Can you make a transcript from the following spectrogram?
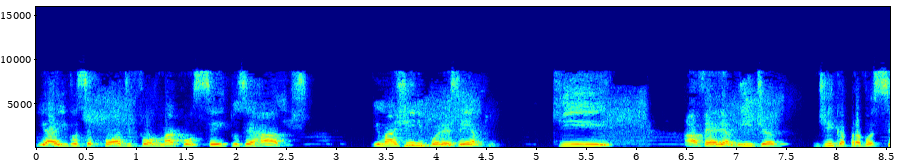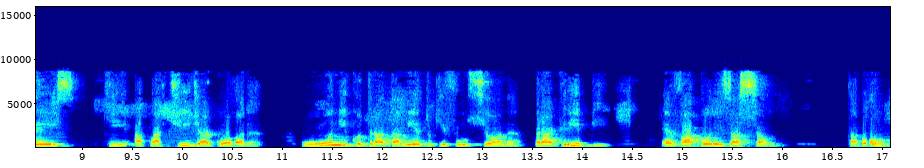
E aí você pode formar conceitos errados. Imagine, por exemplo, que a velha mídia diga para vocês que a partir de agora o único tratamento que funciona para gripe é vaporização. Tá bom?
